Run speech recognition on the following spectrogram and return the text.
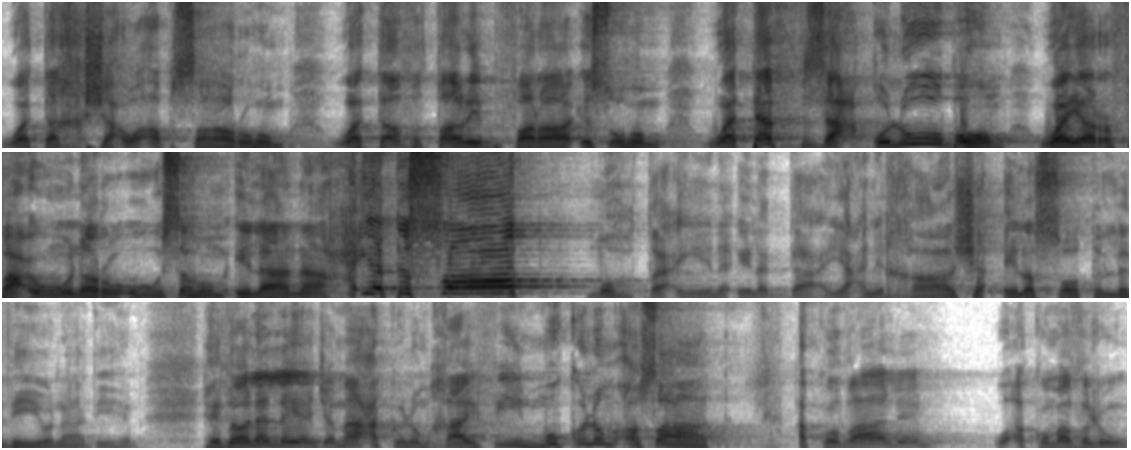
وتخشع أبصارهم وتضطرب فرائصهم وتفزع قلوبهم ويرفعون رؤوسهم إلى ناحية الصوت مهطعين إلى الداعي يعني خاشع إلى الصوت الذي يناديهم. هذول اللي يا جماعة كلهم خايفين مو كلهم عصاة. أكو ظالم وأكو مظلوم.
